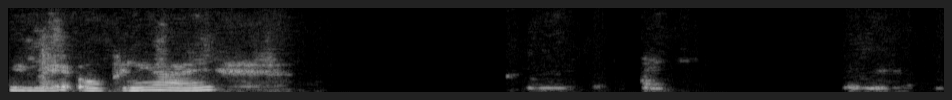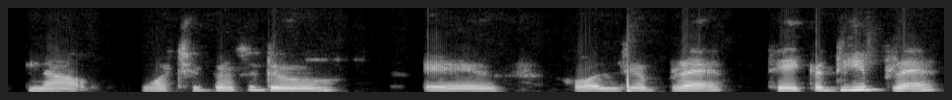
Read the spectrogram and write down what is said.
You may open your eyes. Now, what you've got to do is hold your breath, take a deep breath,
